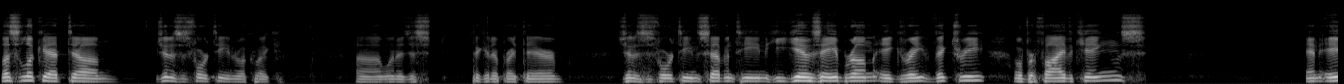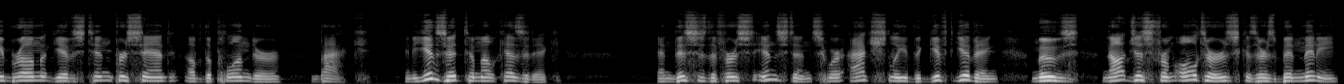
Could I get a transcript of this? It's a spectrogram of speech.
Let's look at um, Genesis 14 real quick. Uh, I want to just pick it up right there. Genesis 14, 17. He gives Abram a great victory over five kings. And Abram gives 10% of the plunder back. And he gives it to Melchizedek, and this is the first instance where actually the gift giving moves not just from altars, because there's been many,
